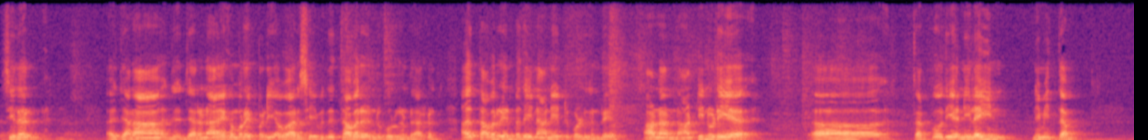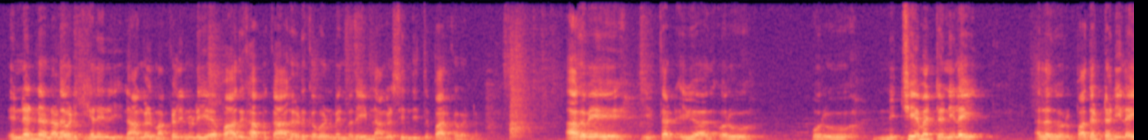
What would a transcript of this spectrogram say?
சிலர் ஜனா ஜ- ஜனநாயக முறைப்படி அவ்வாறு செய்வது தவறு என்று கூறுகின்றார்கள். அது தவறு என்பதை நான் ஏற்றுக்கொள்கின்றேன். ஆனால் நாட்டினுடைய தற்போதைய நிலையின் நிமித்தம் என்னென்ன நடவடிக்கைகளில் நாங்கள் மக்களினுடைய பாதுகாப்புக்காக எடுக்க வேண்டும் என்பதையும் நாங்கள் சிந்தித்து பார்க்க வேண்டும். ஆகவே தட்- ஒரு ஒரு நிச்சயமற்ற நிலை அல்லது ஒரு பதட்ட நிலை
